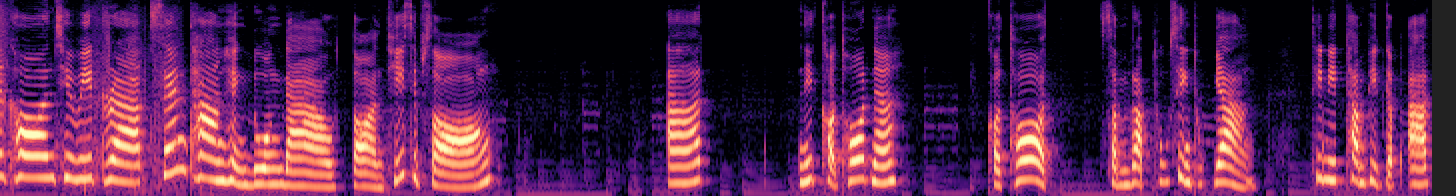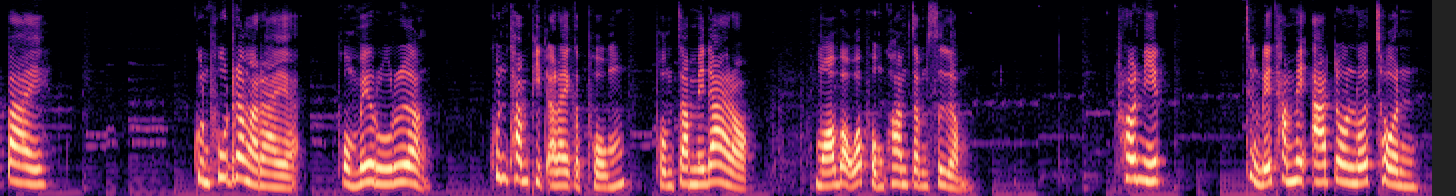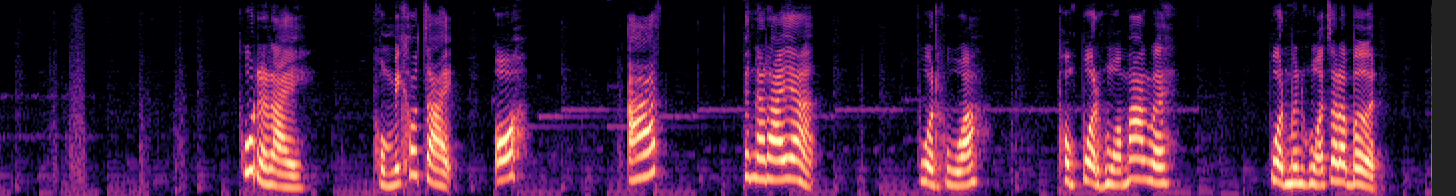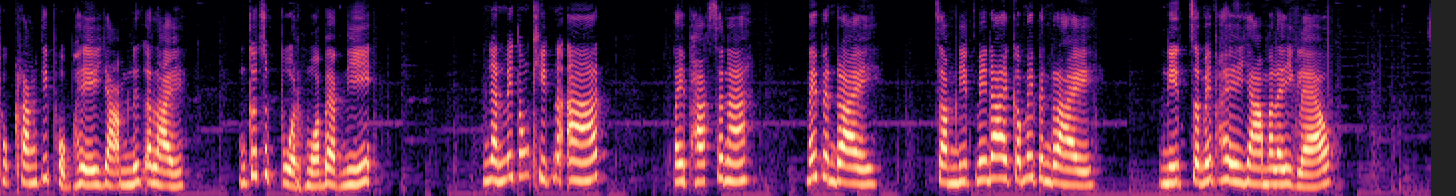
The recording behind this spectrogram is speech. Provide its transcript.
ละครชีวิตรักเส้นทางแห่งดวงดาวตอนที่ 12 อาร์ตนิดขอโทษนะ ขอโทษสำหรับทุกสิ่งทุกอย่าง ที่นิดทำผิดกับอาร์ตไป คุณพูดเรื่องอะไรอะ่ะ ผมไม่รู้เรื่อง คุณทำผิดอะไรกับผม ผมจำไม่ได้หรอก หมอบอกว่าผมความจำเสื่อม เพราะนิดถึงได้ทำให้อาร์ตโดนรถชน พูดอะไร ผมไม่เข้าใจ โอ้อาร์ต เป็นอะไรอะ่ะ ปวดหัว ผมปวดหัวมากเลย ปวดเหมือนหัวจะระเบิด ทุกครั้งที่ผมพยายามนึกอะไร มันก็จะปวดหัวแบบนี้ งั้นไม่ต้องคิดนะอาร์ต ไปพักซะนะ ไม่เป็นไร จำนิดไม่ได้ก็ไม่เป็นไร นิดจะไม่พยายามอะไรอีกแล้ว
